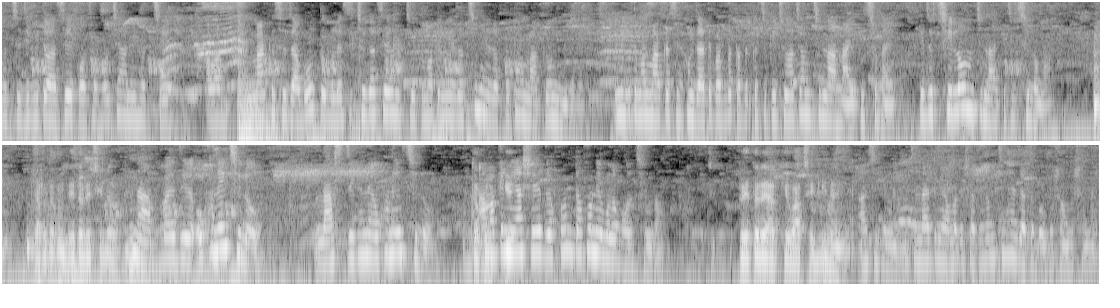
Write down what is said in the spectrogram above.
হচ্ছে জীবিত আছে, কথা বলছে। আমি হচ্ছে আমার মার কাছে যাব। তো বলেছে ঠিক আছে হচ্ছে তোমাকে নিয়ে যাচ্ছি নিয়ে যাব তোমার মাকেও নিয়ে যাব। তুমি কি তোমার মার কাছে এখন যেতে পারবে? তাদের কাছে কিছু আছে? আমি না নাই কিছু নাই। কিছু ছিল আমি না কিছু ছিল না। তারা তখন ভেতরে ছিল? না বা যে ওখানেই ছিল। লাস্ট যেখানে ওখানেই ছিল। আমাকে নিয়ে আসে যখন তখন এগুলো বলছে ওরা ভেতরে আর কেউ আছে কি নাই? আছে কিনা বলছে না তুমি আমাদের সাথে যাচ্ছি হ্যাঁ যেতে পারব সমস্যা নাই।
